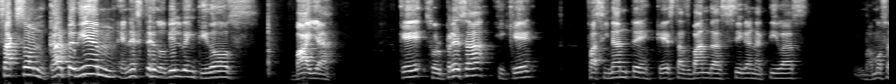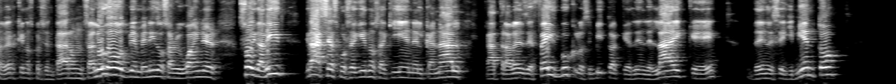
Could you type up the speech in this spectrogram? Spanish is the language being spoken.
Saxon Carpe Diem en este 2022. Vaya, qué sorpresa y qué fascinante que estas bandas sigan activas. Vamos a ver qué nos presentaron. Saludos, bienvenidos a Rewinder. Soy David. Gracias por seguirnos aquí en el canal a través de Facebook. Los invito a que denle like, que denle seguimiento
